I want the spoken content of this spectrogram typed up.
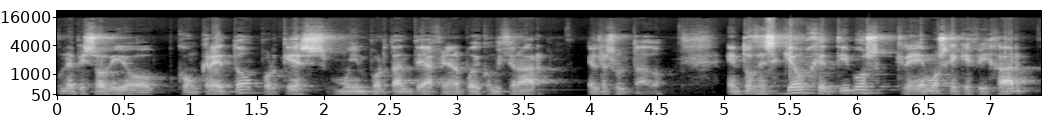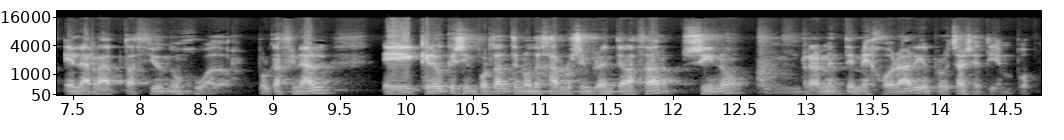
un episodio concreto, porque es muy importante, al final puede condicionar el resultado. Entonces, ¿qué objetivos creemos que hay que fijar en la readaptación de un jugador? Porque al final eh, creo que es importante no dejarlo simplemente al azar, sino realmente mejorar y aprovechar ese tiempo.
